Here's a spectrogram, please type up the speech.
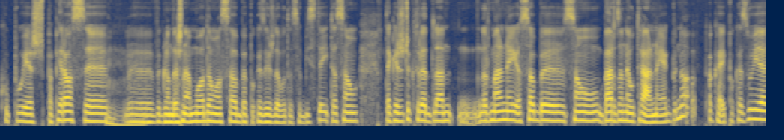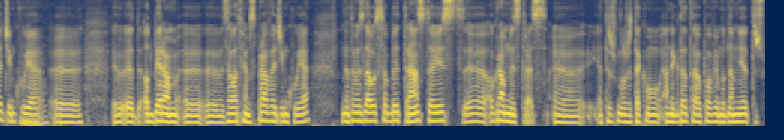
Kupujesz papierosy, mhm. wyglądasz na młodą osobę, pokazujesz dowód osobisty i to są takie rzeczy, które dla normalnej osoby są bardzo neutralne. Jakby, no okej, okay, pokazuję, dziękuję, mhm. odbieram załatwiam sprawę, dziękuję. Natomiast dla osoby trans to jest e, ogromny stres. E, ja też może taką anegdotę opowiem, bo dla mnie też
